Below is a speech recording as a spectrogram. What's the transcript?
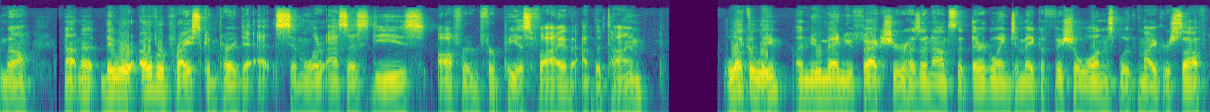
well, not they were overpriced compared to uh, similar SSDs offered for PS5 at the time. Luckily, a new manufacturer has announced that they're going to make official ones with Microsoft,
